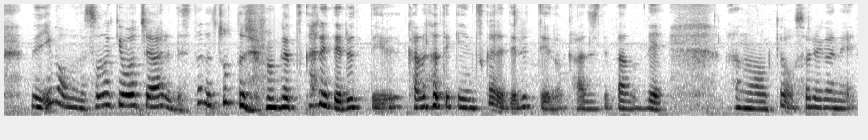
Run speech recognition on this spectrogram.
で今も、ね、その気持ちはあるんです。ただちょっと自分が疲れてるっていう体的に疲れてるっていうのを感じてたのであの今日それがね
